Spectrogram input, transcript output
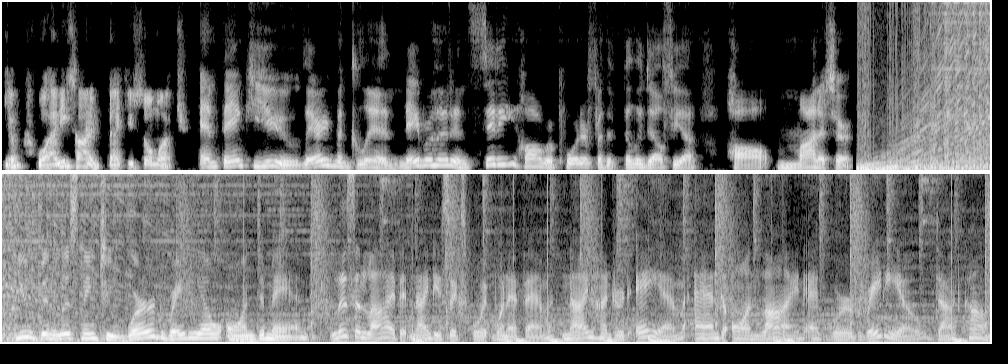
Yep. Well, anytime. Thank you so much. And thank you, Larry McGlynn, neighborhood and city hall reporter for the Philadelphia Hall Monitor. You've been listening to Word Radio on Demand. Listen live at 96.1 FM, 900 AM, and online at wordradio.com.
